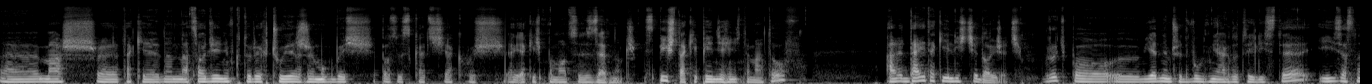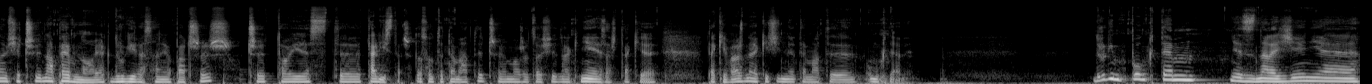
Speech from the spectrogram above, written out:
e, masz e, takie na, co dzień, w których czujesz, że mógłbyś pozyskać jakąś, jakieś pomocy z zewnątrz. Spisz takie 50 tematów, ale daj takiej liście dojrzeć. Wróć po y, jednym czy dwóch dniach do tej listy i zastanów się, czy na pewno, jak drugi raz na nią patrzysz, czy to jest y, ta lista, czy to są te tematy, czy może coś jednak nie jest aż takie, takie ważne, jakieś inne tematy umknęły. Drugim punktem jest znalezienie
